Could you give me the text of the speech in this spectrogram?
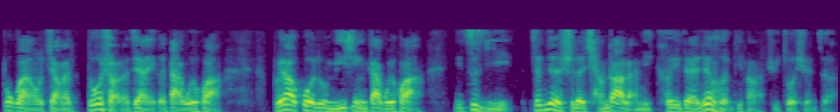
不管我讲了多少的这样一个大规划，不要过度迷信大规划，你自己真正实的强大了，你可以在任何地方去做选择。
